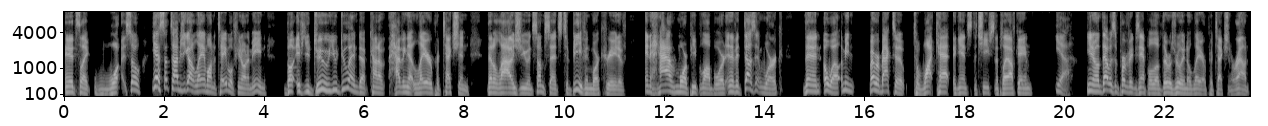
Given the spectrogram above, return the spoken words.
And it's like, what? So, yeah, sometimes you got to lay them on the table, if you know what I mean. But if you do, you do end up kind of having that layer of protection that allows you, in some sense, to be even more creative and have more people on board. And if it doesn't work, then oh well. I mean, remember back to to Wildcat against the Chiefs in the playoff game. Yeah, You know, that was a perfect example of there was really no layer of protection around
